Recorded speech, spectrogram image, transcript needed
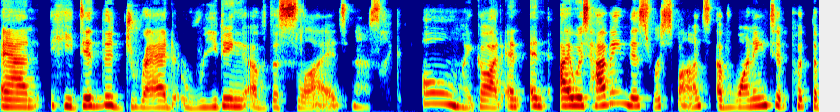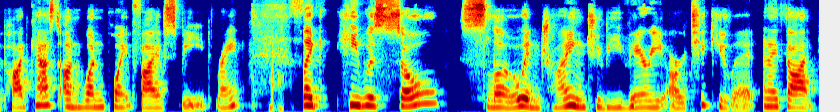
and he did the dread reading of the slides. And I was like, oh my god and and i was having this response of wanting to put the podcast on 1.5 speed right yes. like he was so slow and trying to be very articulate and i thought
